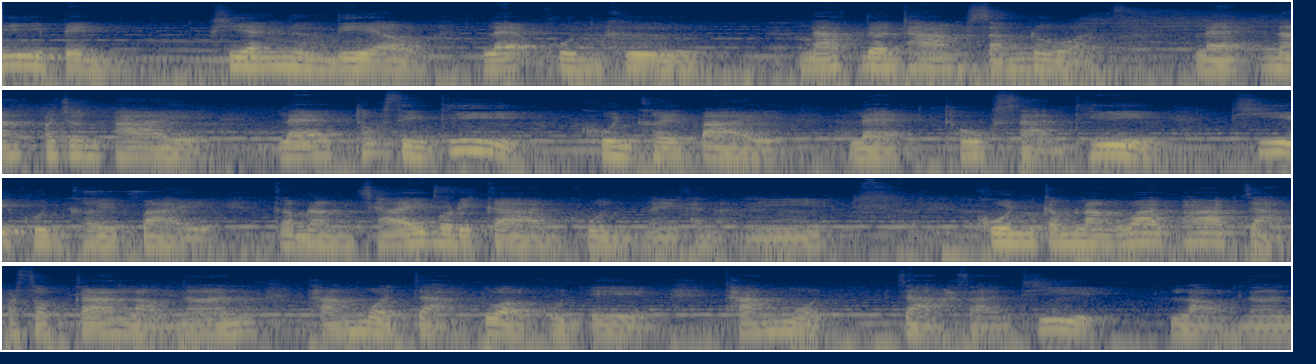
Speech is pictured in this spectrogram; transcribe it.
นี่เป็นเพียงหนึ่งเดียว และคุณคือ นักเดินทางสำรวจ และนักผจญภัย และทุกสิ่งที่คุณเคยไป และทุกสถานที่ที่คุณเคยไปกำลังใช้บริการคุณในขณะนี้ คุณกำลังวาดภาพจากประสบการณ์เหล่านั้น ทั้งหมดจากตัวคุณเอง ทั้งหมดจากสถานที่เหล่านั้น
